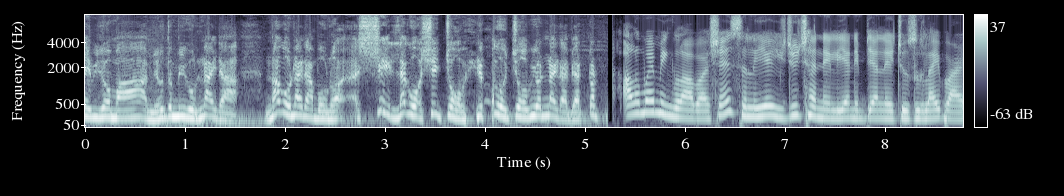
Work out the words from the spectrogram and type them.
နေပြီးတော့မှအမျိုးသမီးကိုနှိုက်တာနောက်ကိုနှိုက်တာပုံတော့အရှိလက်ကိုအရှိကြော်ပြီးတော့ကိုကြော်ပြီးတော့နှိုက်တာဗျာတော် အားလုံးပဲမင်္ဂလာပါရှင်ဇလီရဲ့ YouTube channel လေးကနေပြန်လည်ကြိုဆိုလိုက်ပါရ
